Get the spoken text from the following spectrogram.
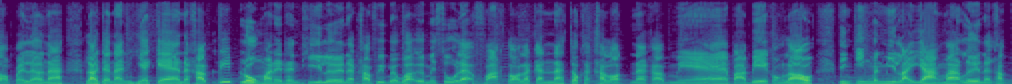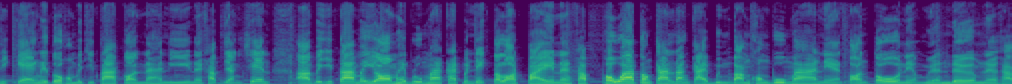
ต่อไปแล้วนะ หลังจากนั้นเฮียแกนะครับรีบลงมาในทันทีเลยนะครับฟีลแบบว่าเออไม่สู้และฝากต่อแล้วกันนะเจ้าคาคารอตนะครับแหมป่าเบของเรา จริง ๆ มันมีหลายอย่างมากเลยนะครับที่แกงในตัวของเบจิต้าก่อนหน้านี้นะครับอย่างเช่นอ่าเบจิต้าไม่ยอมให้บลูมากลายเป็นเด็กตลอดไปนะครับเพราะว่าต้องการร่างกายบึมบัมของบูมาเนี่ยตอนโตเนี่ยเหมือนเดิมนะครับ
